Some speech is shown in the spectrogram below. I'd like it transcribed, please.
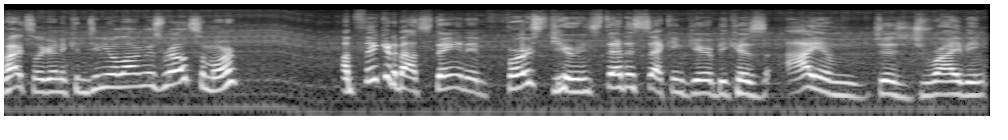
Alright, so we're going to continue along this road some more. I'm thinking about staying in first gear instead of second gear because I am just driving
